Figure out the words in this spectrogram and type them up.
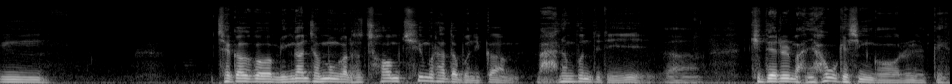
음, 제가 그 민간 전문가로서 처음 취임을 하다 보니까 많은 분들이 어, 기대를 많이 하고 계신 거를 이렇게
